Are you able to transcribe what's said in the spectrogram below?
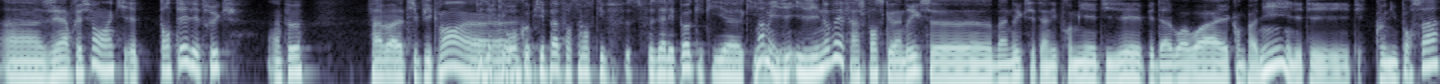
euh, j'ai l'impression, hein, qui tentaient des trucs, un peu. Enfin, bah, typiquement. tu veux dire qu'ils euh, recopiaient pas forcément ce qui f- se faisait à l'époque et qui, euh, qui... non, mais ils, ils innovaient. Enfin, je pense que Hendrix, euh, bah, Hendrix était un des premiers à utiliser pédale wah et compagnie. Il était, était connu pour ça.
